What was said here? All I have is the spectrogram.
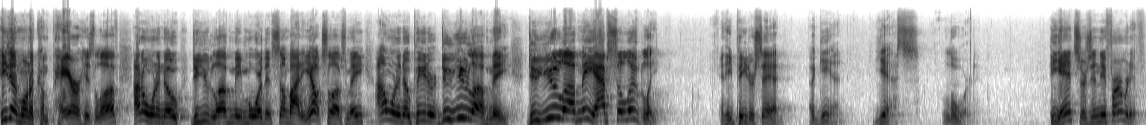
he doesn't want to compare his love. I don't want to know, do you love me more than somebody else loves me? I want to know, Peter, do you love me? Do you love me? Absolutely. And he, Peter said, again, yes, Lord. He answers in the affirmative.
